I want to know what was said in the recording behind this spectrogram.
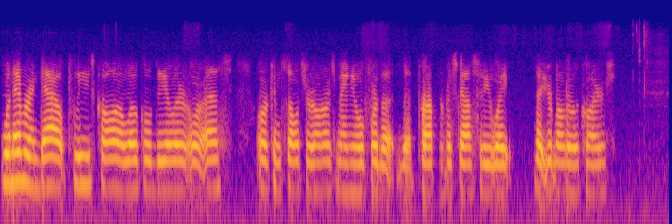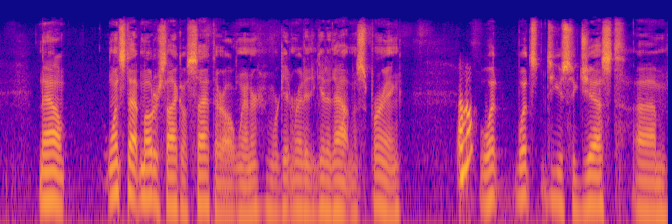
whenever in doubt, please call a local dealer or us or consult your owner's manual for the the proper viscosity weight that your motor requires. Now, once that motorcycle sat there all winter, and we're getting ready to get it out in the spring. Uh-huh. What what do you suggest um,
